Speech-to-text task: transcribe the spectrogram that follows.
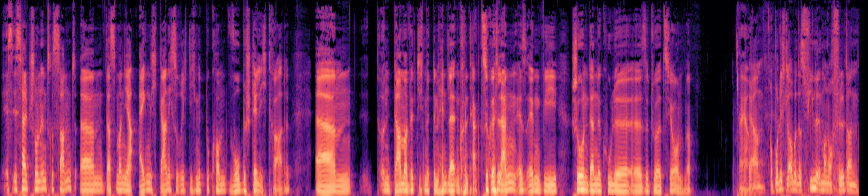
es ist halt schon interessant, ähm, dass man ja eigentlich gar nicht so richtig mitbekommt, wo bestelle ich gerade. Ähm, und da mal wirklich mit einem Händler in Kontakt zu gelangen, ist irgendwie schon dann eine coole äh, Situation, ne? Naja. Ja, obwohl ich glaube, dass viele immer noch filtern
